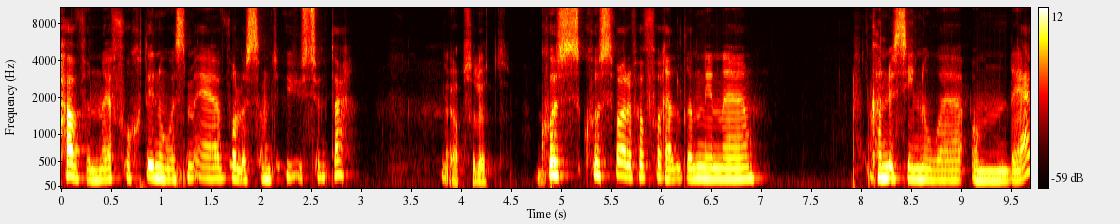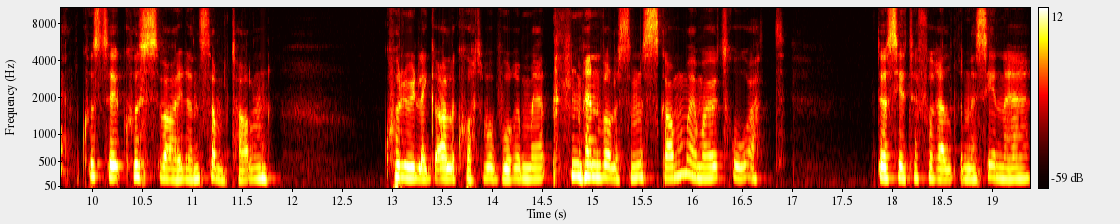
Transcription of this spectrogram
havne fort i noe som er voldsomt usunt. da. Ja, absolutt. Hvordan var det for foreldrene dine? Kan du si noe om det? Hvordan, hvordan var det i den samtalen hvor du legger alle kortene på bordet med, med en voldsom skam? Og jeg må jo tro at det å si til foreldrene sine,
